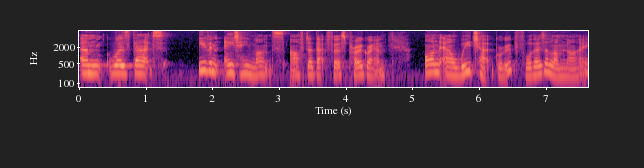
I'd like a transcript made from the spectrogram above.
um, was that even 18 months after that first program, on our WeChat group for those alumni,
